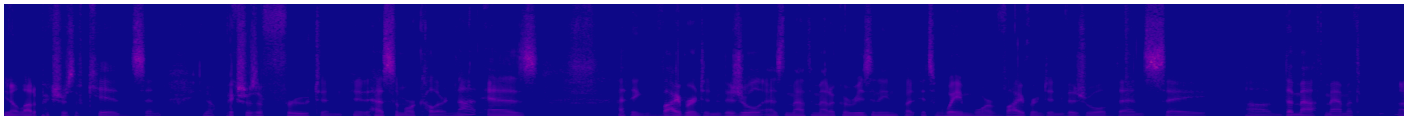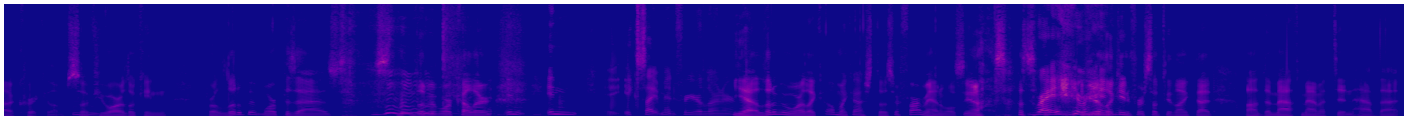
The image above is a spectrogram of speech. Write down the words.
you know a lot of pictures of kids and you know pictures of fruit, and it has some more color. Not as I think vibrant and visual as the mathematical reasoning, but it's way more vibrant and visual than say um, the Math Mammoth uh, curriculum. So Mhm. if you are looking for a little bit more pizzazz, a little bit more color, In in excitement for your learner. yeah, a little bit more like, oh my gosh, those are farm animals, you know. so, so Right, If you're looking for something like that, uh, the Math Mammoth didn't have that.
